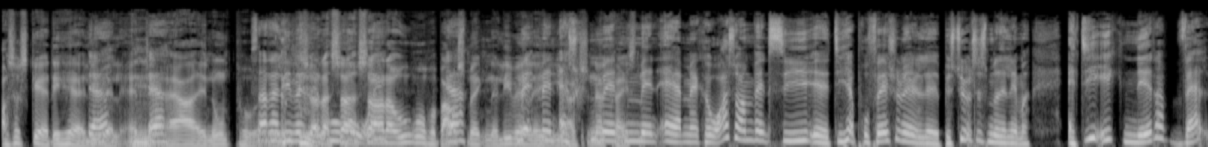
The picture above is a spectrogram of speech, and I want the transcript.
Og så sker det her alligevel, ja. at mm. der er nogen på... Så er der alligevel så er der, uro, så, så er der uro på bagsmækken ja. alligevel men, men, i aktionærkredsen. Men, men man kan jo også omvendt sige, at uh, de her professionelle bestyrelsesmedlemmer, er de ikke netop valgt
